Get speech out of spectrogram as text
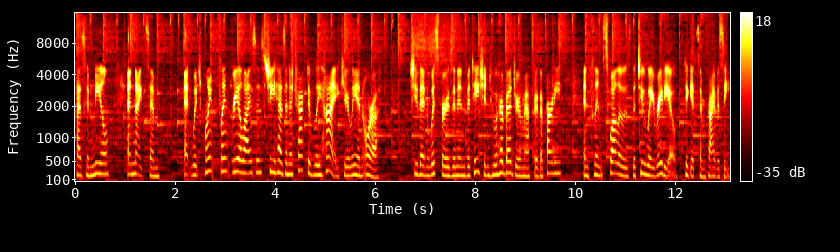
has him kneel, and knights him, at which point Flint realizes she has an attractively high Kirlian aura. She then whispers an invitation to her bedroom after the party, and Flint swallows the two way radio to get some privacy.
